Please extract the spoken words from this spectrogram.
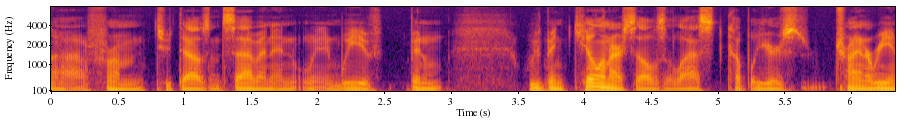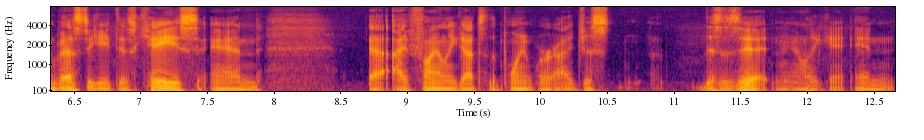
uh, from 2007, and, and we've been we've been killing ourselves the last couple years trying to reinvestigate this case, and I finally got to the point where I just this is it, you know, like and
